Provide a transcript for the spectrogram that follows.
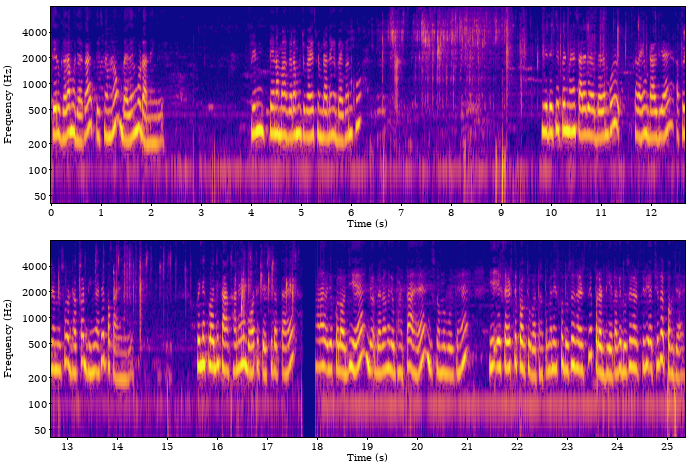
तेल गर्म हो जाएगा तो इसमें हम लोग बैगन को डालेंगे। फ्रेंड तेल हमारा गर्म हो चुका है, इसमें हम डालेंगे बैगन को। ये देखिए फिर मैंने सारे बैगन को कढ़ाई में डाल दिया है। और फिर हम इसको ढककर धीमे से पकाएँगे। फिर कलौजी खाने में बहुत ही टेस्टी लगता है। हमारा जो कलौजी है, जो बैगन का जो भरता है, जिसको हम लोग बोलते हैं, ये एक साइड से पक चुका था तो मैंने इसको दूसरे साइड से पलट दिया ताकि दूसरे साइड से भी अच्छे से पक जाए।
